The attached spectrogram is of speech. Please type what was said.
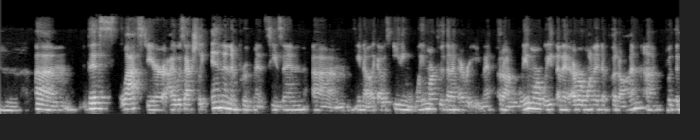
Mm-hmm. Um, this last year, I was actually in an improvement season. Um, you know, like I was eating way more food than I've ever eaten. I put on way more weight than I've ever wanted to put on, um, with the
